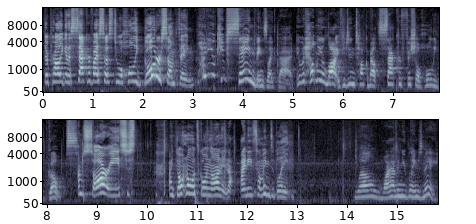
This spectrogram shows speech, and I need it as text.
They're probably gonna sacrifice us to a holy goat or something. Why do you keep saying things like that? It would help me a lot if you didn't talk about sacrificial holy goats. I'm sorry. It's just. I don't know what's going on and I need something to blame. Well, why haven't you blamed me?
